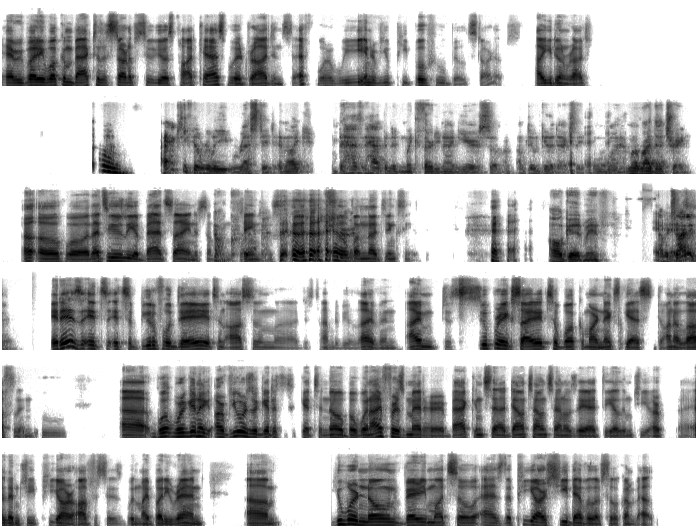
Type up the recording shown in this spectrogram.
Hey everybody, welcome back to the Startup Studios podcast with Raj and Saif, where we interview people who build startups. How you doing, Raj? Oh, I actually feel really rested and like that hasn't happened in like 39 years. So I'm, I'm doing good actually. I'm gonna, I'm gonna ride that train. Uh oh. Well, that's usually a bad sign if oh, something oh, changes. I sure. hope I'm not jinxing it. All good, man. I'm excited. It is. It's it's a beautiful day. It's an awesome uh, just time to be alive, and I'm just super excited to welcome our next guest, Donna Loughlin, who uh, what we're gonna our viewers are gonna get to know. But when I first met her back in uh, downtown San Jose at the LMGR uh, LMG PR offices with my buddy Rand, um, you were known very much so as the PR she devil of Silicon Valley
